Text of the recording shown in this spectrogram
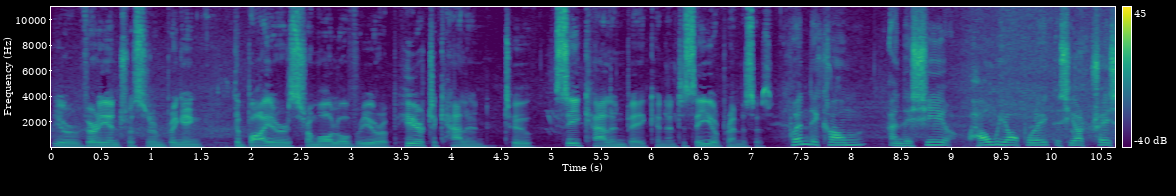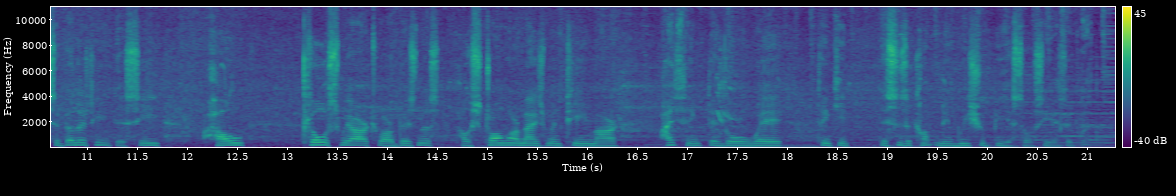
You're very interested in bringing the buyers from all over Europe here to Callan to see Callan Bacon and to see your premises? When they come and they see how we operate, they see our traceability, they see how close we are to our business, how strong our management team are, I think they go away thinking this is a company we should be associated with.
